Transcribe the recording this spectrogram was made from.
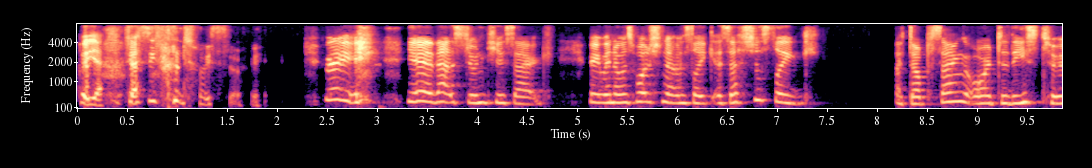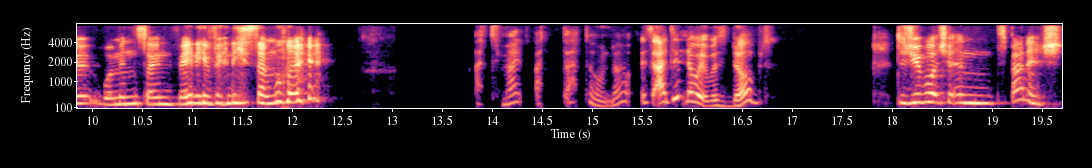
But yeah, Jessie from Toy Story. Right. Yeah, that's Joan Cusack. Right, when I was watching it, I was like, is this just like a dub thing, or do these two women sound very, very similar? I might, I, I don't know. It's, I didn't know it was dubbed. Did you watch it in Spanish?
